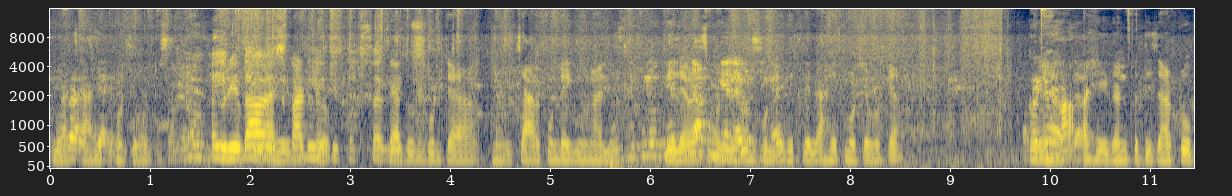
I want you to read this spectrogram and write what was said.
फुलाच्या आहेत. मोठे मोठे सूर्यफूल आहे त्या दोन कुंड्या म्हणजे चार कुंड्या घेऊन आली. गेल्या वर्षी पण मी दोन कुंड्या घेतलेल्या आहेत मोठ्या मोठ्या. आणि हा आहे गणपतीचा टोप.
